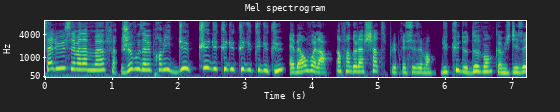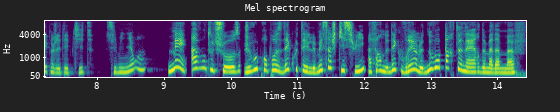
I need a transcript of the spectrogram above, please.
Salut, c'est Madame Meuf. Je vous avais promis du cul, du cul, du cul, du cul, du cul. Eh ben voilà. Enfin de la chatte plus précisément. Du cul de devant, comme je disais quand j'étais petite. C'est mignon, hein? Mais avant toute chose, je vous propose d'écouter le message qui suit afin de découvrir le nouveau partenaire de Madame Meuf.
